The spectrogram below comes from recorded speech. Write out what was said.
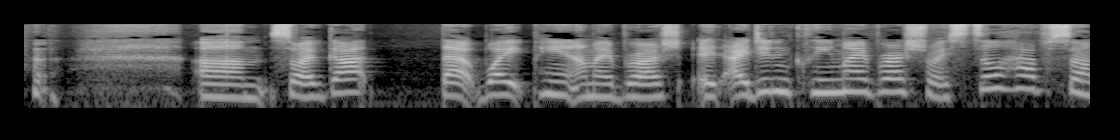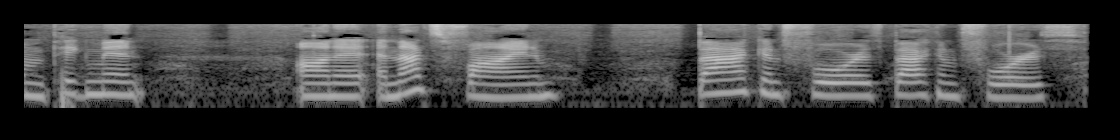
um, so I've got that white paint on my brush. It, I didn't clean my brush, so I still have some pigment on it, and that's fine. Back and forth, back and forth.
